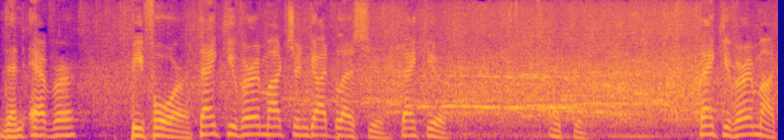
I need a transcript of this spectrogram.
than ever before. Thank you very much, and God bless you. Thank you. Thank you. Thank you very much.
